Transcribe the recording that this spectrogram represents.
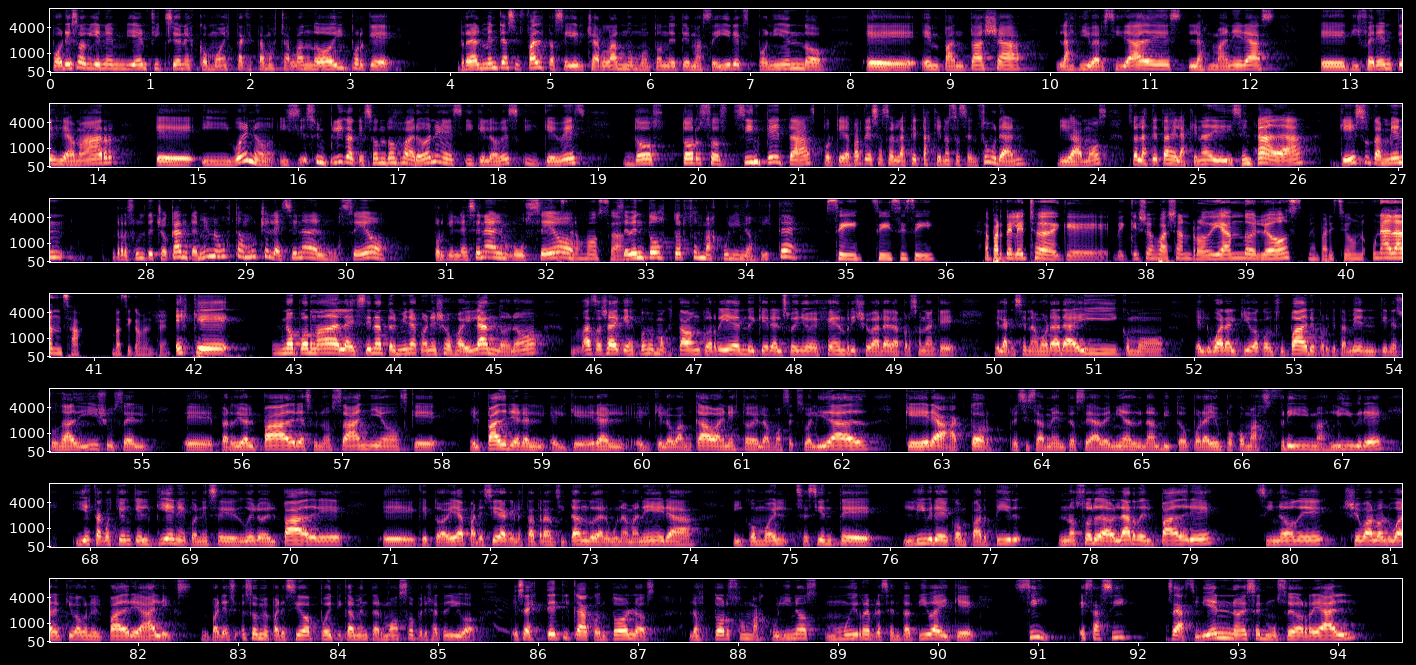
por eso vienen bien ficciones como esta que estamos charlando hoy, porque Realmente hace falta seguir charlando un montón de temas, seguir exponiendo eh, en pantalla las diversidades, las maneras eh, diferentes de amar. Eh, y bueno, y si eso implica que son dos varones y que lo ves y que ves dos torsos sin tetas, porque aparte esas son las tetas que no se censuran, digamos, son las tetas de las que nadie dice nada, que eso también resulte chocante. A mí me gusta mucho la escena del museo, porque en la escena del museo se ven todos torsos masculinos, ¿viste? Sí, sí, sí, sí. Aparte el hecho de que, de que ellos vayan rodeándolos, me pareció una danza, básicamente. Es que no por nada la escena termina con ellos bailando, ¿no? Más allá de que después vemos que estaban corriendo y que era el sueño de Henry llevar a la persona que, de la que se enamorara ahí, como el lugar al que iba con su padre, porque también tiene sus daddy issues, él eh, perdió al padre hace unos años, que el padre era el, que era el, que lo bancaba en esto de la homosexualidad, que era actor precisamente, o sea, venía de un ámbito por ahí un poco más free, más libre, y esta cuestión que él tiene con ese duelo del padre, eh, que todavía pareciera que lo está transitando de alguna manera, y como él se siente libre de compartir, no solo de hablar del padre, sino de llevarlo al lugar al que iba con el padre a Alex. Me parece, eso me pareció poéticamente hermoso, pero ya te digo, esa estética con todos los los torsos masculinos muy representativa y que sí, es así. O sea, si bien no es el museo real,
